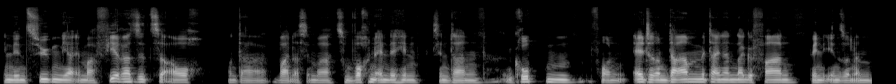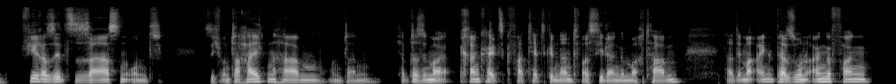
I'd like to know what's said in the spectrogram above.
in den Zügen ja immer Vierersitze auch. Und da war das immer zum Wochenende hin, sind dann Gruppen von älteren Damen miteinander gefahren, wenn die in so einem Vierersitz saßen und sich unterhalten haben und dann, ich habe das immer Krankheitsquartett genannt, was sie dann gemacht haben. Da hat immer eine Person angefangen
